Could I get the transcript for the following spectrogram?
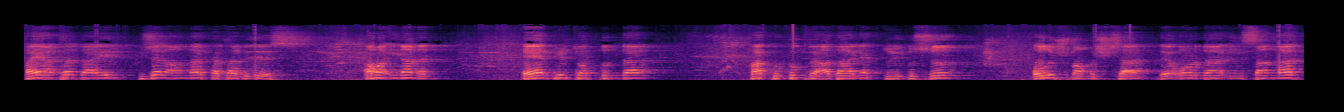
hayata dair güzel anlar katabiliriz. Ama inanın eğer bir toplumda hak, hukuk ve adalet duygusu oluşmamışsa ve orada insanlar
